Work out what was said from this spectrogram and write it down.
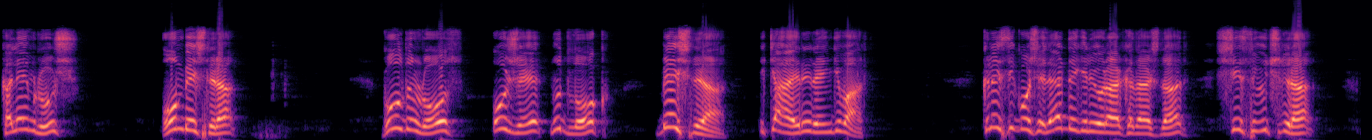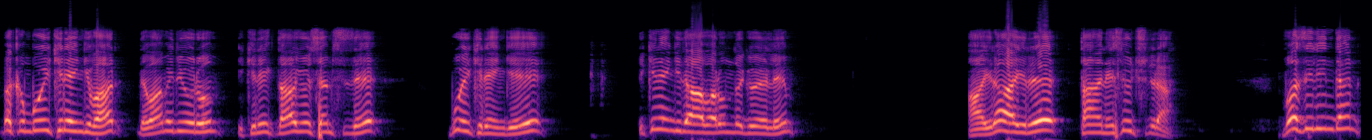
kalem ruj 15 lira. Golden Rose oje Nude Lock 5 lira. İki ayrı rengi var. Klasik ojeler de geliyor arkadaşlar. Şişesi 3 lira. Bakın bu iki rengi var. Devam ediyorum. İki renk daha görsem size. Bu iki rengi. İki rengi daha var onu da görelim. Ayrı ayrı tanesi 3 lira. Vazelinden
